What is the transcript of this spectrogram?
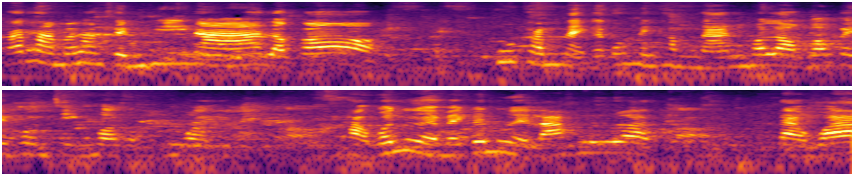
ถ้าทำมาทำเต็มที่นะ แล้วก็ พูดคำไหนก็ต้องเป็นคำนั้น เพราะเราก็เป็นคนจริงพอสมควรถามว่าเหนื่อยไหมก็เหนื่อยลากเลือดแต่ว่า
